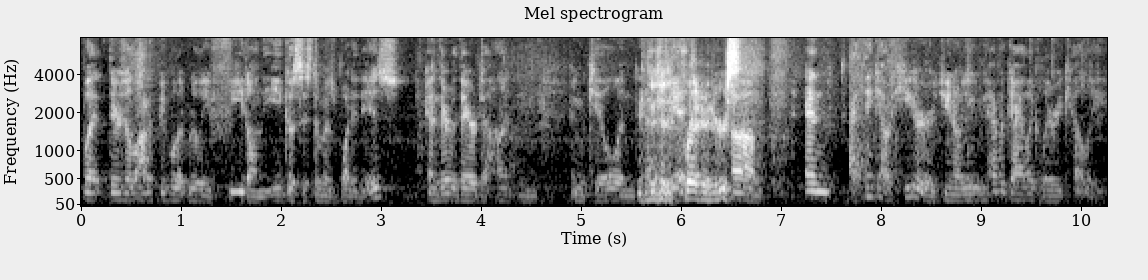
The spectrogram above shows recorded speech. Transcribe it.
But there's a lot of people that really feed on the ecosystem as what it is, and they're there to hunt and, and kill and kind of get. Predators. Um, and I think out here, you know, you have a guy like Larry Kelly.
